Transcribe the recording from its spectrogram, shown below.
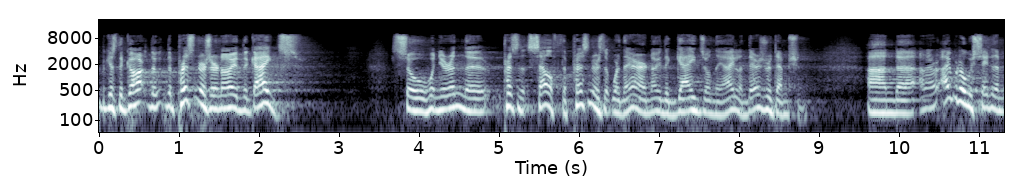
because the, guard, the, the prisoners are now the guides. So when you're in the prison itself, the prisoners that were there are now the guides on the island. There's redemption. And, uh, and I, I, would always say to them,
